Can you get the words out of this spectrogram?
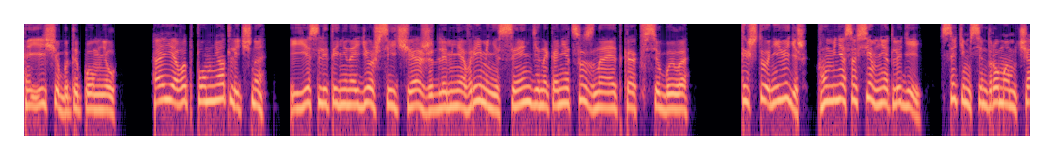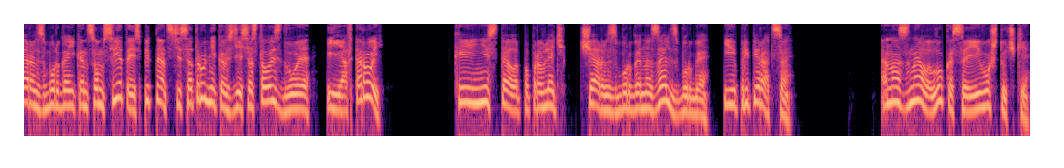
«Еще бы ты помнил. А я вот помню отлично. И если ты не найдешь сейчас же для меня времени, Сэнди наконец узнает, как все было. Ты что, не видишь? У меня совсем нет людей. С этим синдромом Чарльзбурга и концом света из 15 сотрудников здесь осталось двое, и я второй. Кей не стала поправлять Чарльзбурга на Зальцбурга и припираться. Она знала Лукаса и его штучки.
